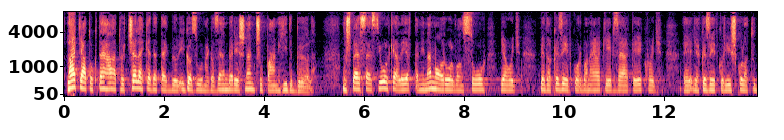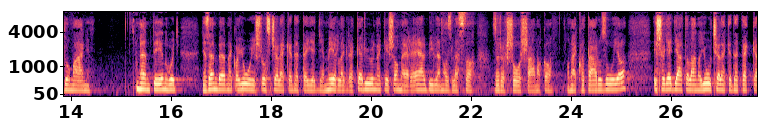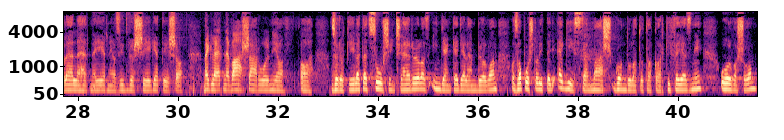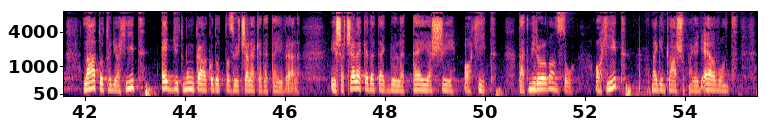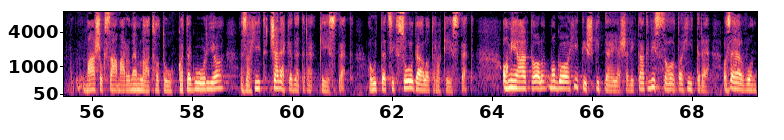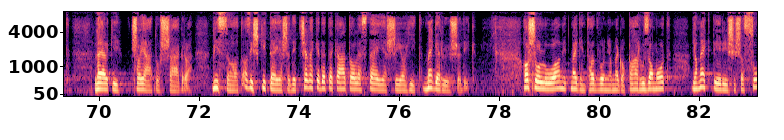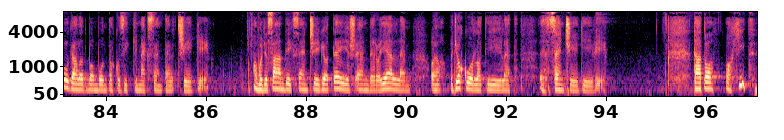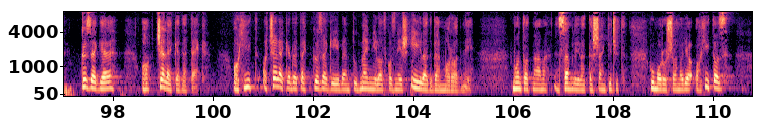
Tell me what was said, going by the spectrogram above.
Látjátok tehát, hogy cselekedetekből igazul meg az ember, és nem csupán hitből. Nos persze ezt jól kell érteni, nem arról van szó, ugye, hogy például a középkorban elképzelték, hogy ugye, a középkori iskola tudomány mentén, hogy az embernek a jó és rossz cselekedetei egy ilyen mérlegre kerülnek, és amerre elbillen, az lesz az örök sorsának a, a meghatározója és hogy egyáltalán a jó cselekedetekkel el lehetne érni az üdvösséget, és a, meg lehetne vásárolni a, a, az örök életet. Szó sincs erről, az ingyen kegyelemből van. Az apostol itt egy egészen más gondolatot akar kifejezni. Olvasom, látod, hogy a hit együtt munkálkodott az ő cselekedeteivel, és a cselekedetekből lett teljessé a hit. Tehát miről van szó? A hit, megint lássuk meg egy elvont mások számára nem látható kategória, ez a hit cselekedetre késztet. Ha úgy tetszik, szolgálatra késztet. Ami által maga a hit is kiteljesedik, tehát visszahat a hitre, az elvont lelki sajátosságra. Visszahat, az is kiteljesedik, cselekedetek által lesz teljessé a hit, megerősödik. Hasonlóan, itt megint hadd vonja meg a párhuzamot, hogy a megtérés is a szolgálatban bontakozik ki megszenteltségé. Vagy a szándék szentsége, a teljes ember, a jellem, a, a gyakorlati élet eh, szentségévé. Tehát a, a hit közege a cselekedetek. A hit a cselekedetek közegében tud megnyilatkozni és életben maradni. Mondhatnám szemléletesen, kicsit humorosan, hogy a, a hit az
